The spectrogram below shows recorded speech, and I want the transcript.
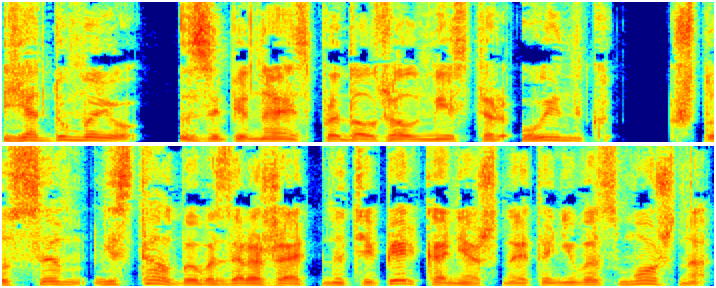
я думаю, запинаясь, продолжал мистер Уинкль, что Сэм не стал бы возражать, но теперь, конечно, это невозможно,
